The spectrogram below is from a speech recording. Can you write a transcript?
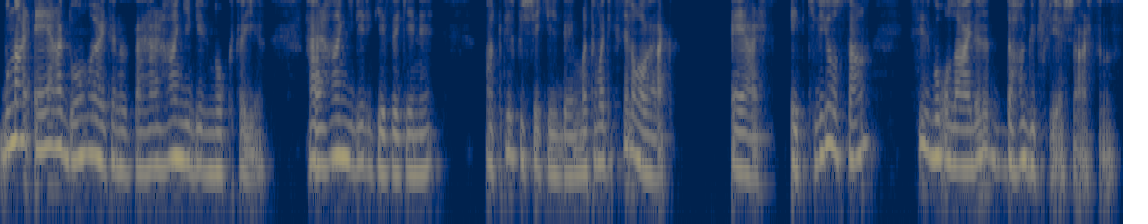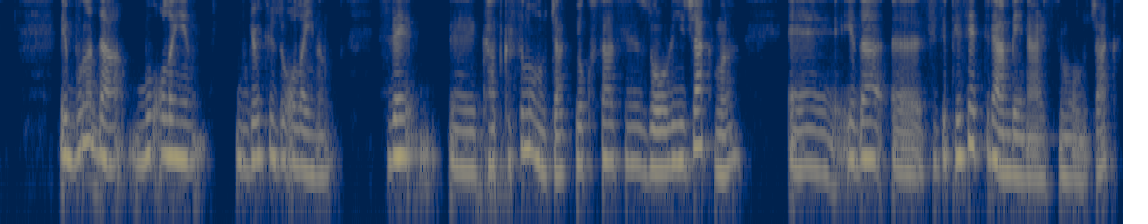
Bunlar eğer doğum haritanızda herhangi bir noktayı, herhangi bir gezegeni aktif bir şekilde matematiksel olarak eğer etkiliyorsa siz bu olayları daha güçlü yaşarsınız. Ve burada bu olayın, bu gökyüzü olayının size e, katkısı mı olacak yoksa sizi zorlayacak mı? E, ya da e, sizi pes ettiren bir enerjisi mi olacak?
